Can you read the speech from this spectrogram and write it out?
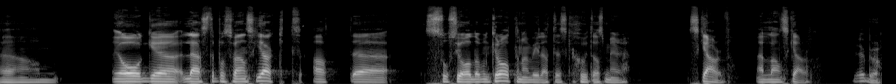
Ehm, jag eh, läste på Svensk Jakt att eh, Socialdemokraterna vill att det ska skjutas mer skarv, mellanskarv. Det är bra.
